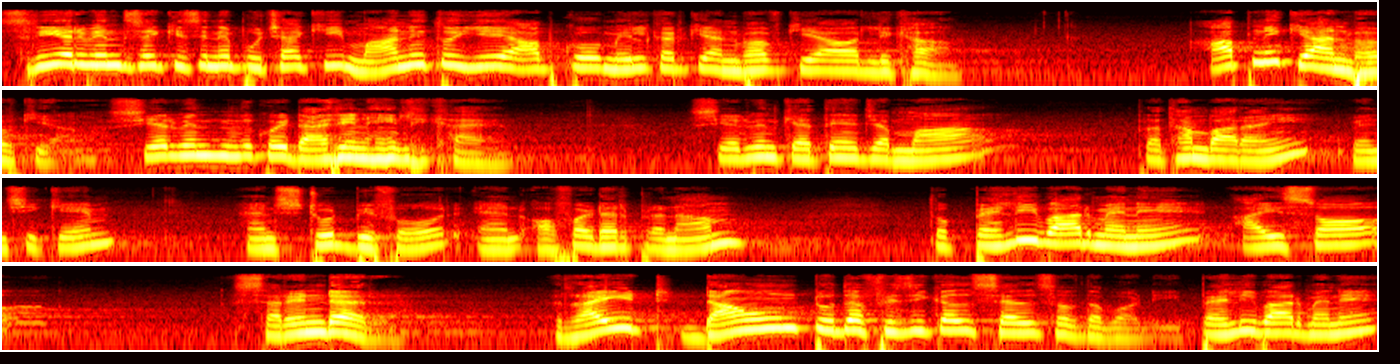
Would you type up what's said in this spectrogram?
श्री अरविंद से किसी ने पूछा कि माँ ने तो ये आपको मिल करके अनुभव किया और लिखा? आपने क्या अनुभव किया? श्री अरविंद ने तो कोई डायरी नहीं लिखा है। श्री अरविंद कहते हैं, जब माँ प्रथम बार आई when she came and stood before and offered her pranam तो पहली बार मैंने I saw surrender right down to the physical cells of the body पहली बार मैंने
